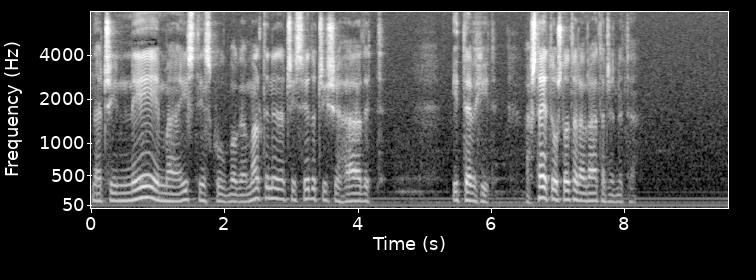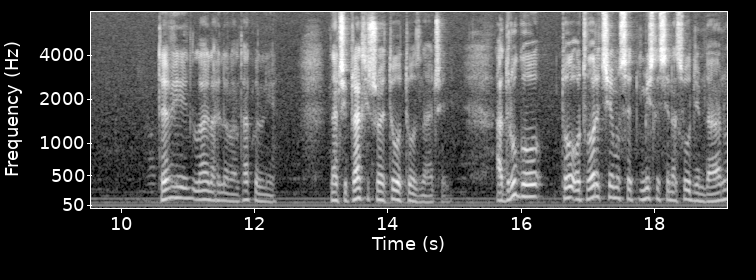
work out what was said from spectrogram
Znači, nema istinskog Boga. Malte ne znači svjedoči šehadet i tevhid. A šta je to što otvara vrata dženeta? Tevhid, la ilaha illallah, tako ili nije? Znači, praktično je to to značenje. A drugo, to otvorit će mu se, misli se na sudnjem danu,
